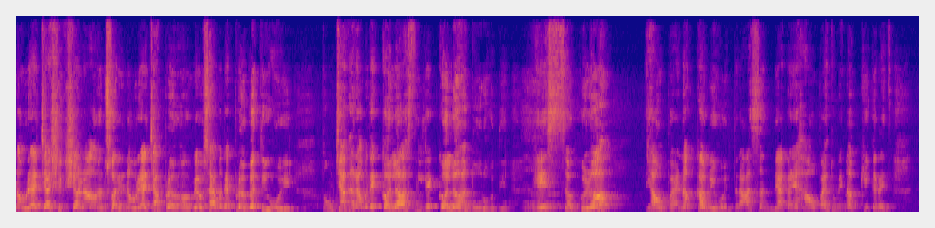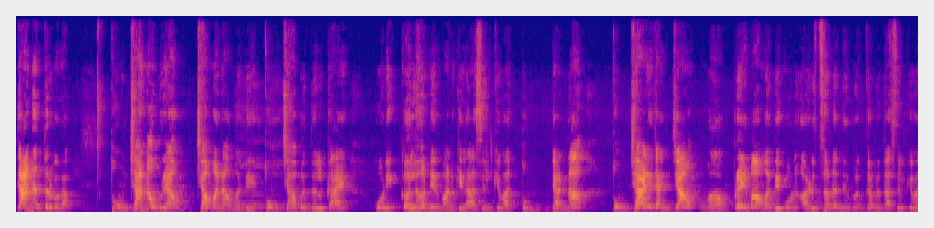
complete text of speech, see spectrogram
नवऱ्याच्या शिक्षणा सॉरी नवऱ्याच्या प्र व्यवसायामध्ये प्रगती होईल. तुमच्या घरामध्ये कलह असतील ते कलह दूर होतील. हे सगळं ह्या उपायानं कमी होईल. तर आज संध्याकाळी हा उपाय तुम्ही नक्की करायचा. त्यानंतर बघा तुमच्या नवऱ्याच्या मनामध्ये तुमच्याबद्दल काय कोणी कलह निर्माण केला असेल किंवा तुम त्यांना तुमच्या आणि त्यांच्या म, प्रेमामध्ये कोण अडचण निर्माण करत असेल किंवा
